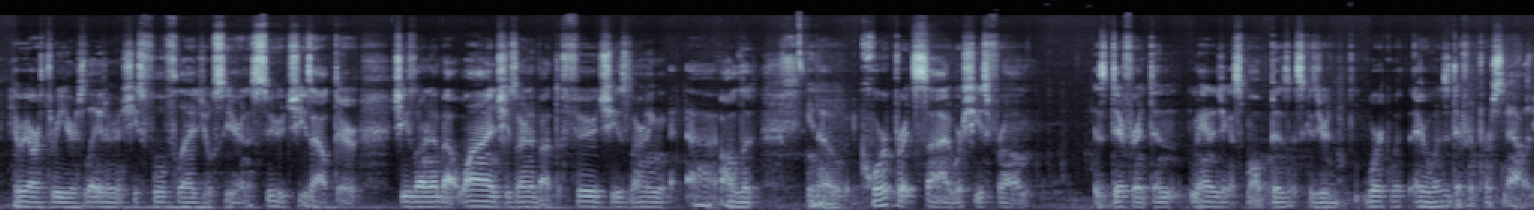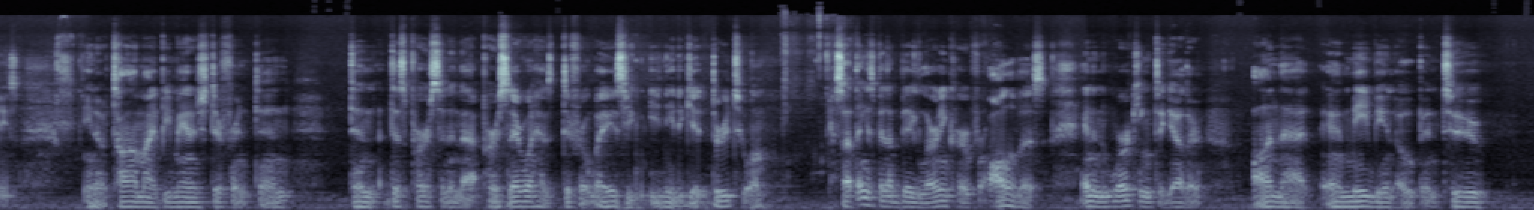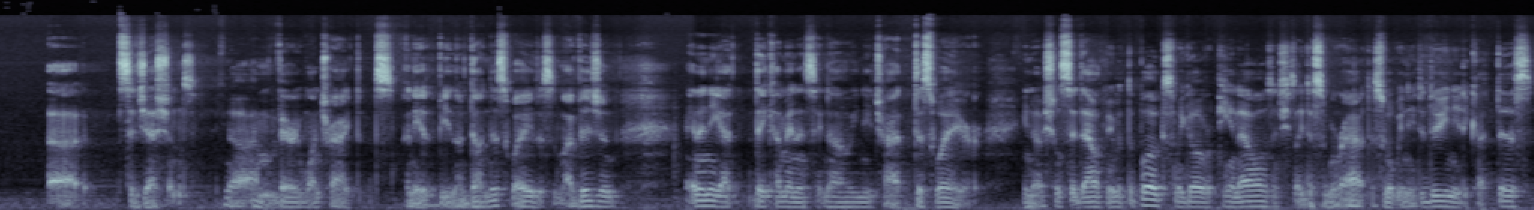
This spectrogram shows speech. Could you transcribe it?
Here we are three years later, and she's full fledged. You'll see her in a suit. She's out there. She's learning about wine. She's learning about the food. She's learning uh, all the, you know, corporate side where she's from is different than managing a small business because you're working with everyone's different personalities. You know, Tom might be managed different than than this person and that person. Everyone has different ways you, you need to get through to them. So I think it's been a big learning curve for all of us, and in working together on that, and me being open to uh, suggestions. You know, I'm very one tracked. I need it to be done this way. This is my vision, and then you got they come in and say, no, you need to try it this way, or you know, she'll sit down with me with the books and we go over P and Ls, and she's like, this is where we're at. This is what we need to do. You need to cut this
